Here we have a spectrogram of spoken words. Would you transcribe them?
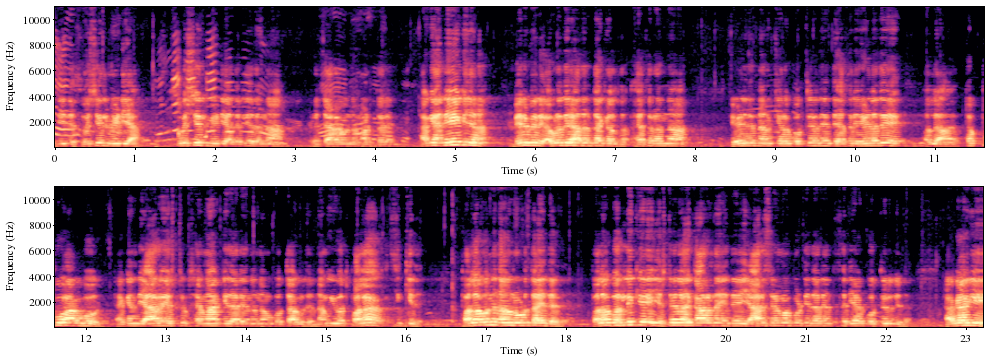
ಇದಿದೆ, ಸೋಷಿಯಲ್ ಮೀಡಿಯಾ, ಸೋಷಿಯಲ್ ಮೀಡಿಯಾದಲ್ಲಿ ಅದನ್ನ ಪ್ರಚಾರವನ್ನು ಮಾಡ್ತಾರೆ. ಹಾಗೆ ಅನೇಕ ಜನ, ಬೇರೆ ಬೇರೆ, ಅವರದೇ ಆದಂತ ಕೆಲಸ. ಹೆಸರನ್ನ ಹೇಳಿದ್ರೆ ನನಗೆ ಕೆಲವು ಗೊತ್ತಿರದೆ ಹೆಸರು ಹೇಳದೆ ಅಲ್ಲ, ತಪ್ಪು ಆಗ್ಬೋದು. ಯಾಕಂದ್ರೆ ಯಾರು ಎಷ್ಟು ಶ್ರಮ ಹಾಕಿದ್ದಾರೆ ಅನ್ನೋದು ನಮ್ಗೆ ಗೊತ್ತಾಗುದಿಲ್ಲ ನಮ್ಗೆ ಇವತ್ತು ಫಲ ಸಿಕ್ಕಿದೆ. ಫಲವನ್ನು ನಾವು ನೋಡ್ತಾ ಇದ್ದೇವೆ. ಫಲ ಬರ್ಲಿಕ್ಕೆ ಎಷ್ಟೆಲ್ಲ ಕಾರಣ ಇದೆ, ಯಾರು ಶ್ರಮ ಪಟ್ಟಿದ್ದಾರೆ ಅಂತ ಸರಿಯಾಗಿ ಗೊತ್ತಿರುವುದಿಲ್ಲ. ಹಾಗಾಗಿ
